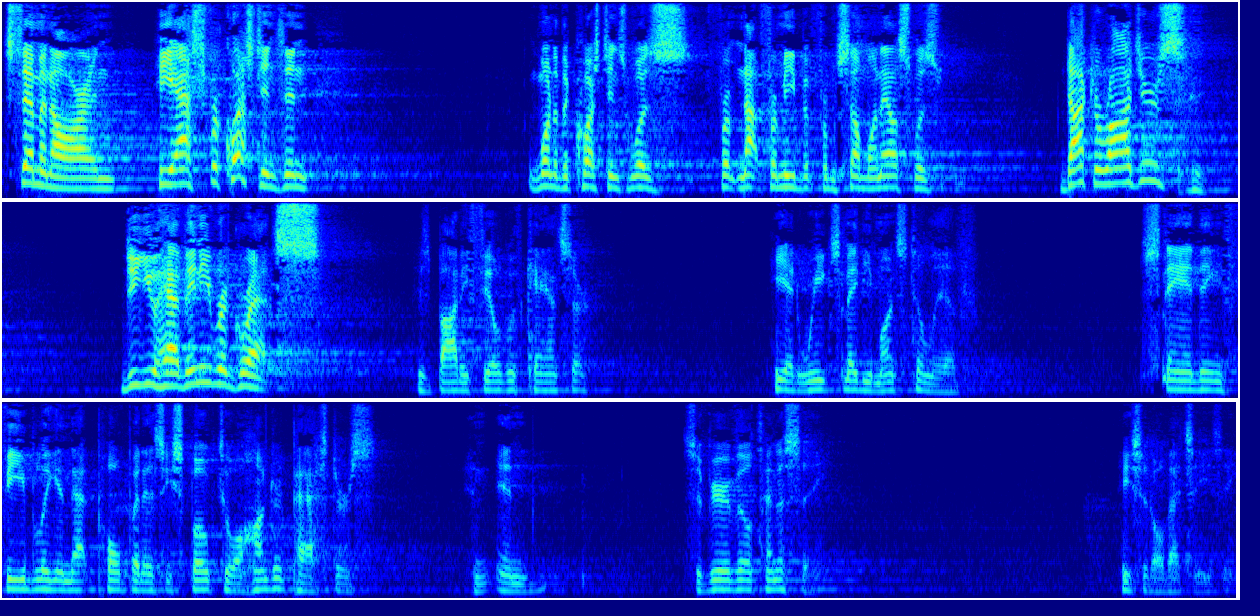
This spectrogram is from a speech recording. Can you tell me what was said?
seminar. And he asked for questions. And one of the questions was from, not for me, but from someone else was, Dr. Rogers, do you have any regrets? His body filled with cancer. He had weeks, maybe months to live. Standing feebly in that pulpit as he spoke to a hundred pastors in, in Sevierville, Tennessee. He said, Oh, that's easy.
